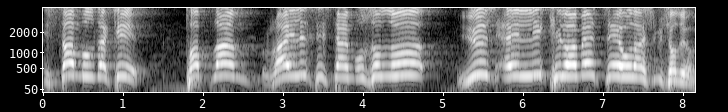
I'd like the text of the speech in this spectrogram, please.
İstanbul'daki toplam raylı sistem uzunluğu 150 kilometreye ulaşmış oluyor.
